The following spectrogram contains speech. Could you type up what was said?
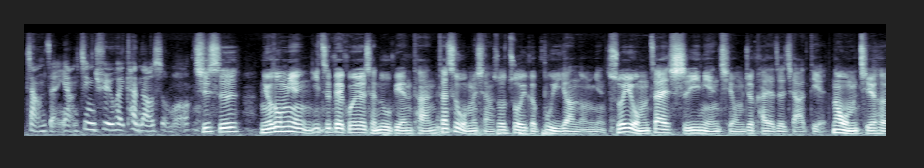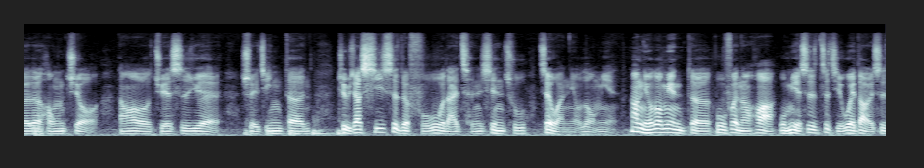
长怎样，进去会看到什么？其实牛肉面一直被归类成路边摊，但是我们想说做一个不一样的面，所以我们在十一年前我们就开了这家店。那我们结合了红酒，然后爵士乐。水晶灯就比较西式的服务来呈现出这碗牛肉面。那牛肉面的部分的话，我们也是自己味道也是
